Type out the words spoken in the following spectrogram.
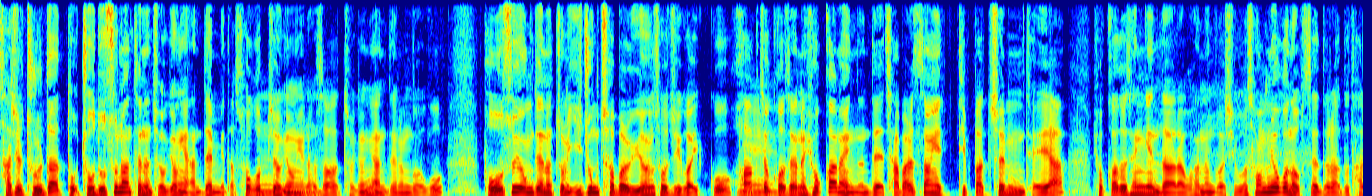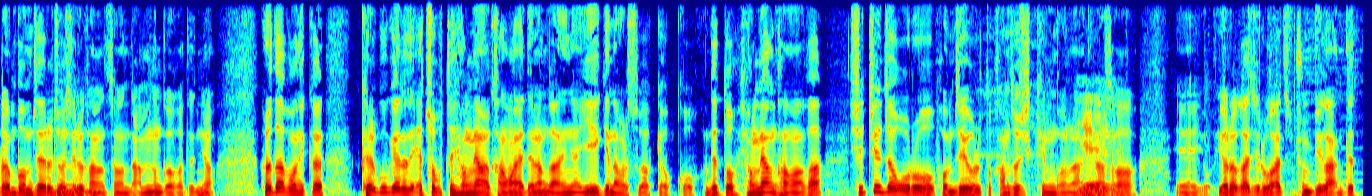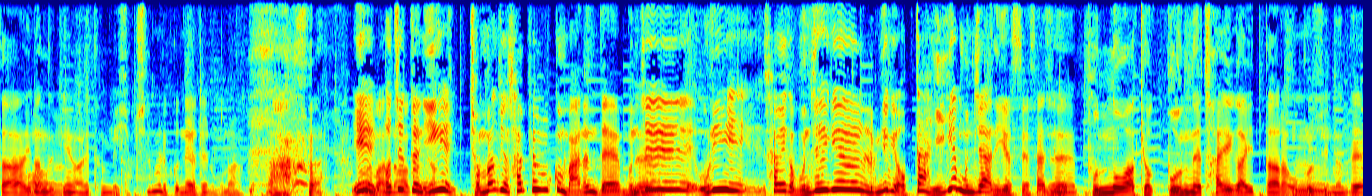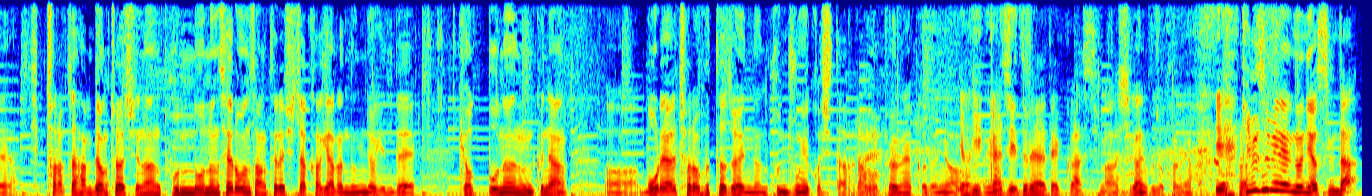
사실 둘 다 조두순한테는 적용이 안 됩니다. 소급 음. 적용이라서 적용이 안 되는 거고 보호수용제는 좀 이중처벌 위헌 소지가 있고 화학적 네. 것에는 효과는 있는데 자발성이 뒷받침돼야 효과도 생긴다라고 하는 것이고 성욕은 없애더라도 다른 범죄를 저지를 음. 가능성은 남는 거거든요. 그러다 보니까 결국에는 애초부터 형량을 강화해야 되는 거 아니냐 이 얘기 나올 수밖에 없고 근데 또 형량 강화가 실질적으로 범죄율을 또 감소시키는 건 아니라서 예, 여러 가지로 아직 준비가 안 됐다 이런 어, 느낌이 많이 듭니다. 27분에 끝내야 되는구나. 아, 이 어쨌든 남았군요. 이게 전반적으로 살펴볼 건 많은데 문제 네. 우리 사회가 문제 해결 능력이 없다 이게 문제 아니겠어요 사실은. 네, 분노와 격분의 차이가 있다라고 볼수 음. 있는데 철학자 한병철 씨는 분노는 새로운 상태를 시작하게 하는 능력인데 격분은 그냥 어, 모래알처럼 흩어져 있는 군중의 것이다라고 표현했거든요. 여기까지 들어야 될것 예. 같습니다. 아, 시간이 부족하네요. 예, 김수민의 눈이었습니다.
